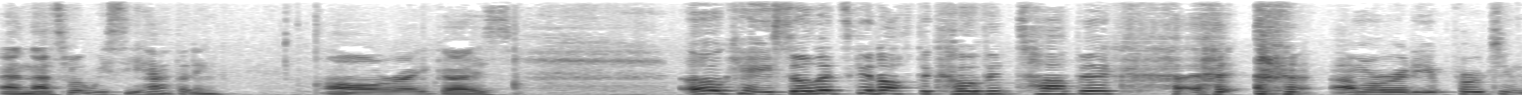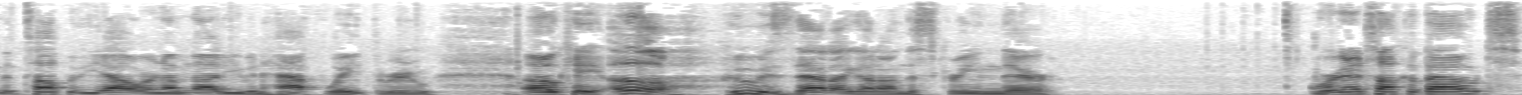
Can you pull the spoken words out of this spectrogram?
And that's what we see happening. All right, guys. Okay, so let's get off the COVID topic. I'm already approaching the top of the hour and I'm not even halfway through. Okay, ugh, who is that I got on the screen there? We're going to talk about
